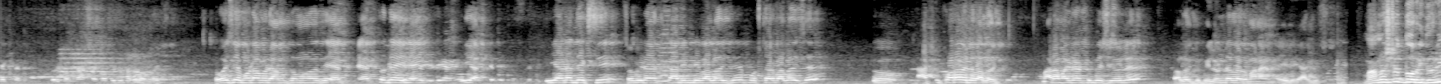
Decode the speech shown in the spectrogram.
দেখবেন। ওরকম আশা কতটুকু পূরণ হয়েছে? হয়েছে মোটামুটি আমি তো মনে হচ্ছে এক- তো দেই নাই। ইয়া ইয়াটা দেখছি ছবিটা কাটিংটি ভালো হয়েছে পোস্টার ভালো হয়েছে। তো আর একটু করা হইলে ভালো হইতো। মারামারিটা একটু বেশি হইলে ভালো হইতো। ভিলনটার লাগে মানায় না এই আর কিছু। মানুষটা দড়ি দড়ি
